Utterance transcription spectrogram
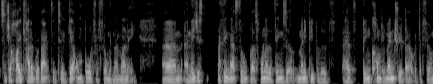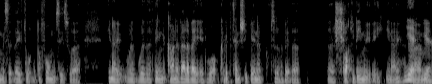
such a high caliber of actor to get on board for a film with no money. Um, and they just, I think that's the that's one of the things that many people have have been complimentary about with the film is that they thought the performances were, you know, were, were the thing that kind of elevated what could have potentially been a sort of a bit of a, a schlocky B movie, you know. Yeah, um, yeah.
